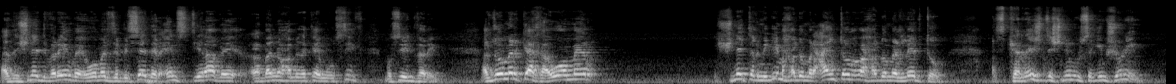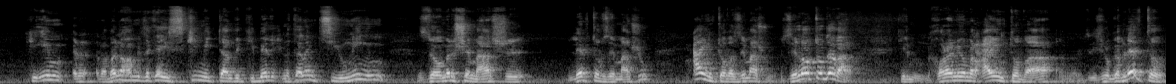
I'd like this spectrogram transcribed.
אז זה שני דברים והוא אומר זה בסדר אין סתירה ורבנו יוחנן זכאי מוסיף מוסיף דברים. אז הוא אומר ככה, הוא אומר, שני תלמידים, אחד אומר עין טוב ואחד אומר לב טוב. אז כנראה שזה שני מושגים שונים. כי אם רבנו חמד זכאי הסכים איתם וקיבל, נתן להם ציונים, זה אומר שמה, שלב טוב זה משהו, עין טובה זה משהו. זה לא אותו דבר. כי לכאורה אני אומר עין טובה, יש לו גם לב טוב.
